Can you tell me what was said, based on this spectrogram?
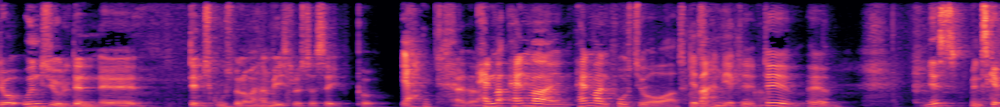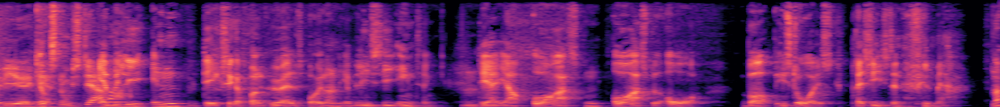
det var uden tvivl den, øh, den skuespiller, man havde mest lyst til at se på. Ja, Altså, Han var, han var, en, han var en positiv overraskelse. det var han virkelig. Det, det, øh, yes, men skal vi øh, kaste nogle stjerner? Jeg vil lige, inden, det er ikke sikkert, at folk hører alle spoilerne, jeg vil lige sige én ting. Mm. Det er, at jeg er overrasket, overrasket over, hvor historisk præcis den her film er. Nå?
